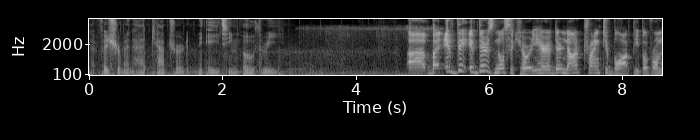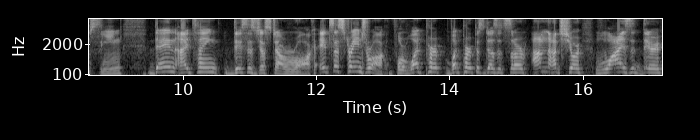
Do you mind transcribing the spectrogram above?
that fishermen had captured in 1803. Uh, but if they if there's no security here, if they're not trying to block people from seeing, then I think this is just a rock. It's a strange rock. For what pur what purpose does it serve? I'm not sure. Why is it there?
